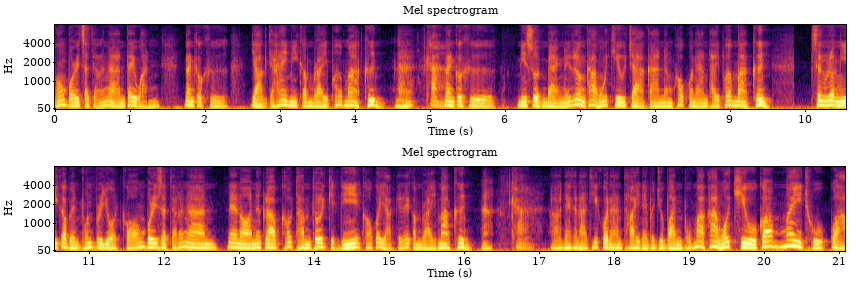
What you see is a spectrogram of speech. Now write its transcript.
ของบริษัทจ้างงานไต้หวัน นั่นก็คืออยากจะให้มีกำไรเพิ่มมากขึ้นนะค่ะนั่นก็คือมีส่วนแบ่งในเรื่องค่าหัวคิวจากการนำเข้าคนงานไทยเพิ่มมากขึ้น ซึ่งเรื่องนี้ก็เป็นผลประโยชน์ของบริษัทจ้างงานแน่นอนนะครับเขาทำธุรกิจนี้เขาก็อยากจะได้กำไรมากขึ้นนะค่ะอ่าในขณะที่คนงานไทยในปัจจุบัน ผมว่าค่าหัวคิวก็ไม่ถูกกว่า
